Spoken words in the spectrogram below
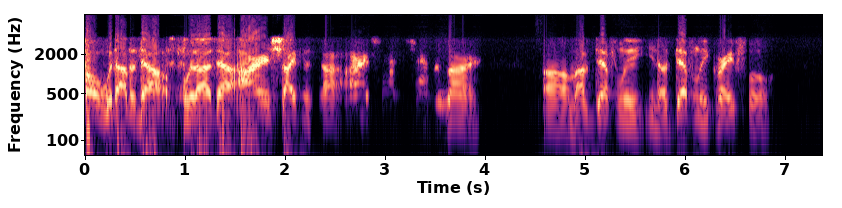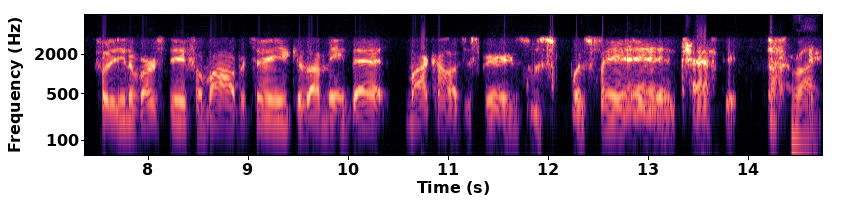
Oh, without a doubt, without a doubt, iron sharpens uh, iron sharpens iron um, I'm definitely, you know, definitely grateful for the university for my opportunity because I mean that my college experience was was fantastic. Right.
